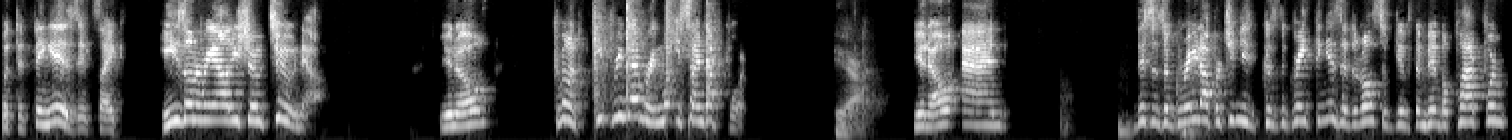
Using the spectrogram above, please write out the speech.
But the thing is, it's like he's on a reality show too now. You know, come on, keep remembering what you signed up for Yeah. you know and this is a great opportunity because the great thing is that it also gives them him a platform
